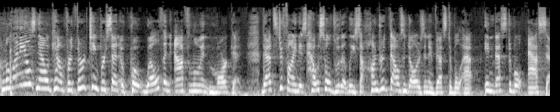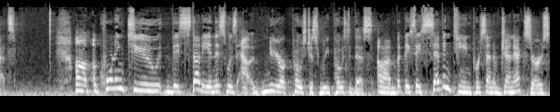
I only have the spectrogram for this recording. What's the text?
Millennials now account for 13% of quote wealth and affluent market. That's defined as households with at least $100,000 in investable a- investable assets. Um, according to this study, and this was out, New York Post just reposted this, um, but they say 17% of Gen Xers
